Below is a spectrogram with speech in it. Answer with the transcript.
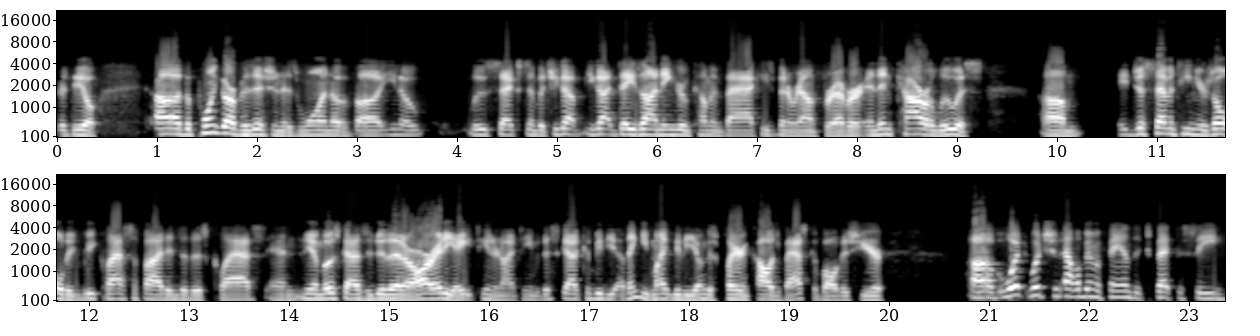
Good deal. Uh, the point guard position is one of uh, you know lose Sexton, but you got you got Dazon Ingram coming back. He's been around forever, and then Kira Lewis, um, just 17 years old. He reclassified into this class, and you know most guys who do that are already 18 or 19. But this guy could be the I think he might be the youngest player in college basketball this year. Uh, what what should Alabama fans expect to see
